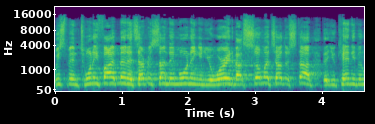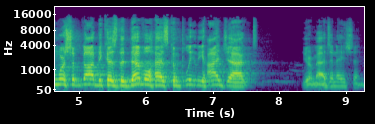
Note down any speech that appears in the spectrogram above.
We spend 25 minutes every Sunday morning and you're worried about so much other stuff that you can't even worship God because the devil has completely hijacked your imagination.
